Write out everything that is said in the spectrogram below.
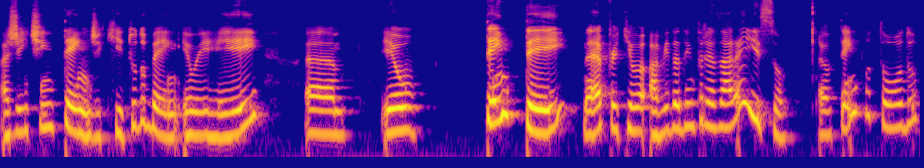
a gente entende que tudo bem, eu errei, uh, eu tentei, né? Porque a vida do empresário é isso. É o tempo todo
